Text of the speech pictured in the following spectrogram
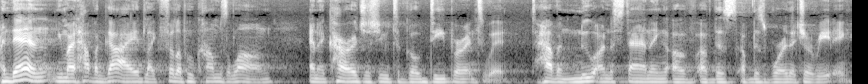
And then you might have a guide like Philip who comes along and encourages you to go deeper into it, to have a new understanding of, of, this, of this word that you're reading.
